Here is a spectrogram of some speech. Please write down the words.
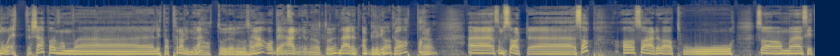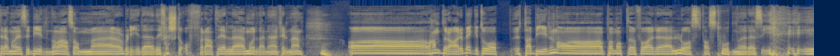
noe etter seg på en sånn uh, lita tralle. Generator eller noe sånt. Ja, og det er- Det er et aggregat. aggregat, da, Ja. uh, som startes opp. Og så er det da to som eh, sitter i en av disse bilene, da, som uh, blir eh, de første ofra til eh, morderen i den filmen. Og han drar jo begge to opp ut av bilen og på en måte får eh, låst fast hodene deres i, i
